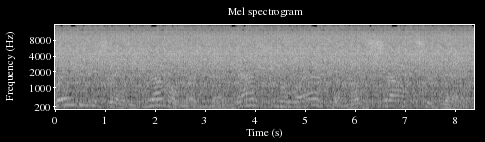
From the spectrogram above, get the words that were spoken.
Ladies and gentlemen, the national anthem of South Sudan.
